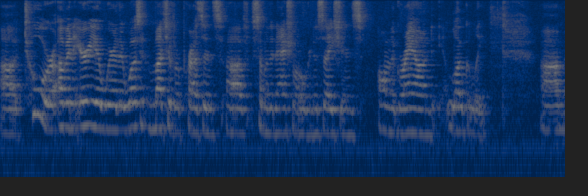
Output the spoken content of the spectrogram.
uh, tour of an area where there wasn't much of a presence of some of the national organizations on the ground locally. Um,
